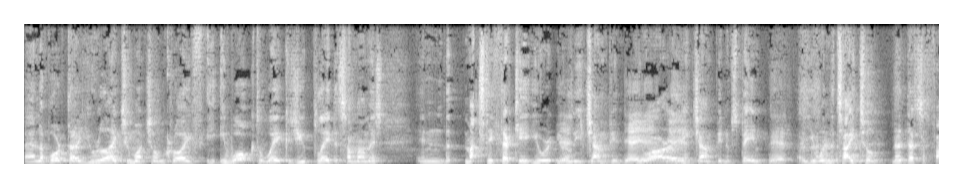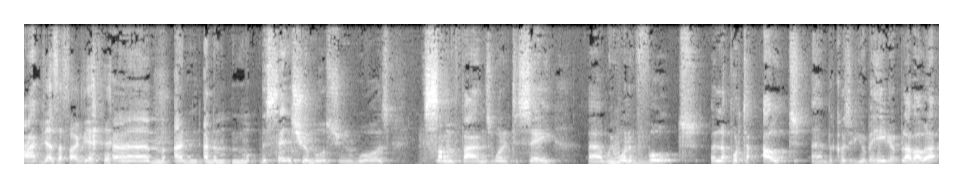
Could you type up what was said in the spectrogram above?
Uh, Laporta, you rely too much on Cruyff. He, he walked away because you played at San Mamés in the match day 38 you were you're yeah. a league champion yeah, you yeah, are a league champion of Spain yeah. Uh, you won the title that, that's a fact that's a fact yeah um, and and the, the, censure motion was some fans wanted to say uh, we want to vote Laporta out um, because of your behaviour, blah blah blah.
